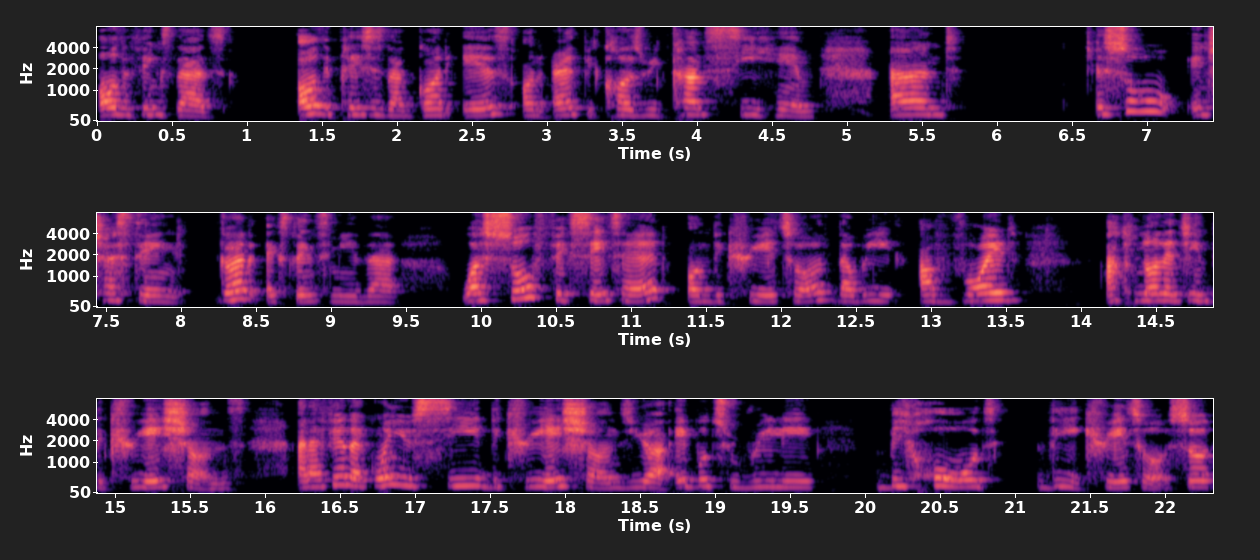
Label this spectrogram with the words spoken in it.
all the things that all the places that God is on earth because we can't see him. And it's so interesting. God explained to me that we're so fixated on the creator that we avoid acknowledging the creations. And I feel like when you see the creations, you are able to really behold the creator. So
